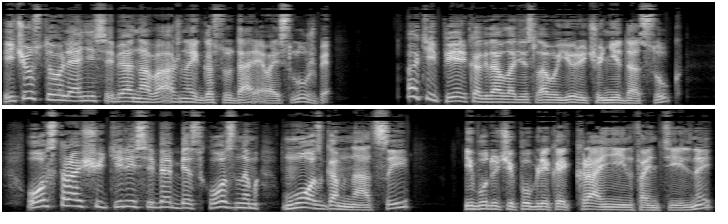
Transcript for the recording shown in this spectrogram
и чувствовали они себя на важной государевой службе. А теперь, когда Владиславу Юрьевичу не досуг, остро ощутили себя бесхозным мозгом нации и, будучи публикой крайне инфантильной,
